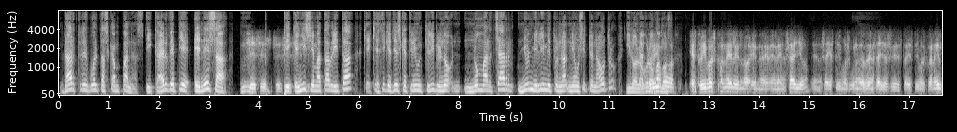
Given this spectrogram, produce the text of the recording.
dar tres vueltas campanas y caer de pie en esa Sí, sí, sí, pequeñísima tablita, que quiere decir que tienes que tener un equilibrio, no, no marchar ni un milímetro ni a un sitio ni a otro, y lo logró, estuvimos, vamos. Estuvimos con él en, lo, en, el, en, el ensayo, en el ensayo estuvimos, uno de los ensayos estuvimos con él,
